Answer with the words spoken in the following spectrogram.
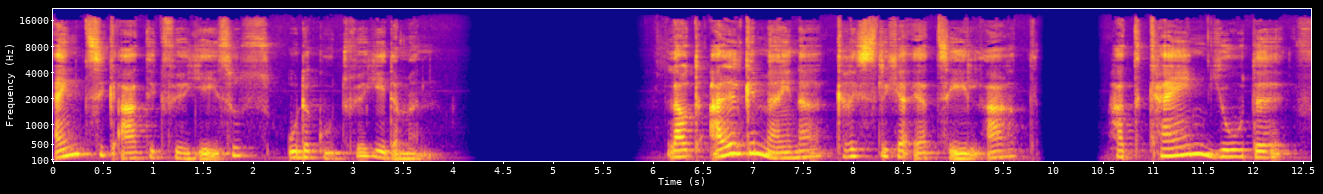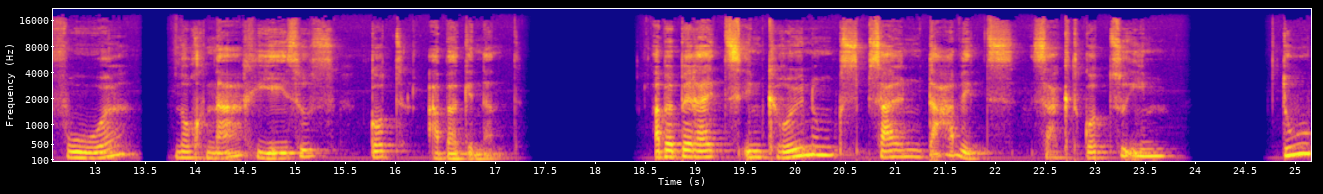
einzigartig für Jesus oder gut für jedermann. Laut allgemeiner christlicher Erzählart hat kein Jude vor noch nach Jesus Gott aber genannt. Aber bereits im Krönungspsalm Davids sagt Gott zu ihm, Du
